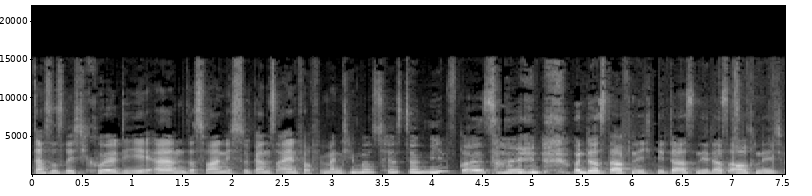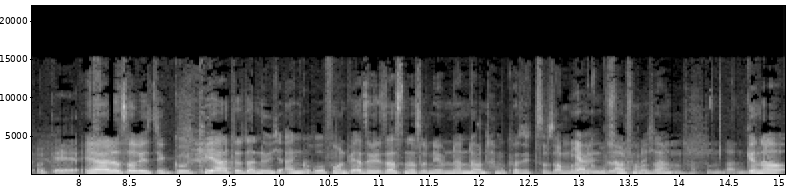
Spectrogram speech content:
das ist richtig cool. Die, ähm, das war nicht so ganz einfach, wie mein Team muss histaminfrei sein. Und das darf nicht. Nee, das, nee, das auch nicht. Okay. Ja, das war richtig gut. Kia hatte dann nämlich angerufen und wir, also wir saßen da so nebeneinander und haben quasi zusammen ja, angerufen, kann man sagen. Hatten dann, genau.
